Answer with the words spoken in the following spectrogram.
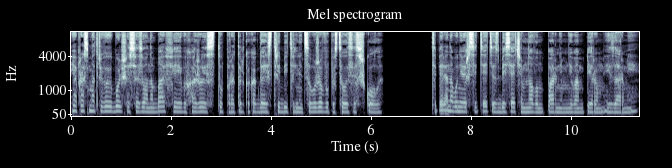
Я просматриваю больше сезона Баффи и выхожу из ступора только когда истребительница уже выпустилась из школы. Теперь она в университете с бесячим новым парнем-не-вампиром из армии.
